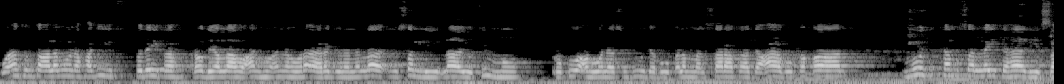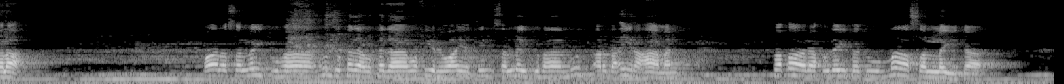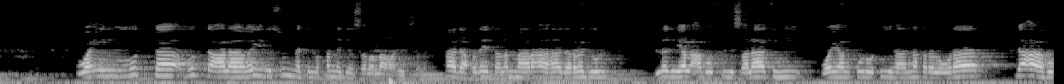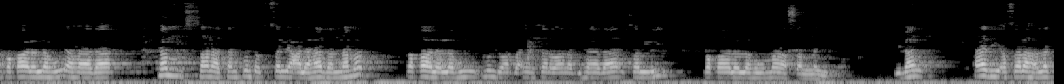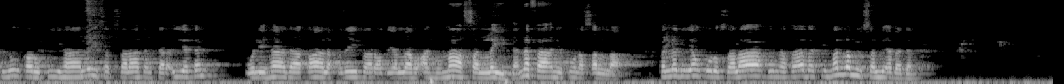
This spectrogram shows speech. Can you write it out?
وأنتم تعلمون حديث حذيفة رضي الله عنه أنه رأى رجلا لا يصلي لا يتم ركوعه ولا سجوده فلما انصرف دعاه فقال مذ كم صليت هذه الصلاة قال صليتها منذ كذا وكذا وفي رواية صليتها منذ أربعين عاما فقال حذيفة ما صليت wain mutta mutta calىa gayri sunati muxamedi salى اllahu alayh wasalam hada xudayfa lama ra'aa hada arajul aladi yalcabu fii salaatihi wayanquru fiiha naqra alguraab dacaahu faqaala lahu ya hada kam sanatan kunta tusalli calى hada الnamr faqaala lahu mundu arbaciina sana waana bihada usalli faqaala lahu ma sallayt idan hadihi aلصalaaة alati yunqaru fiiha laysat salaata sharciyata ولهذا قال xudayfa رضي الله عnه ma صlayta نفى an yakuna صlى فاladي ynqر الصلاة بمثاaبة man lam يصلi أbdا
